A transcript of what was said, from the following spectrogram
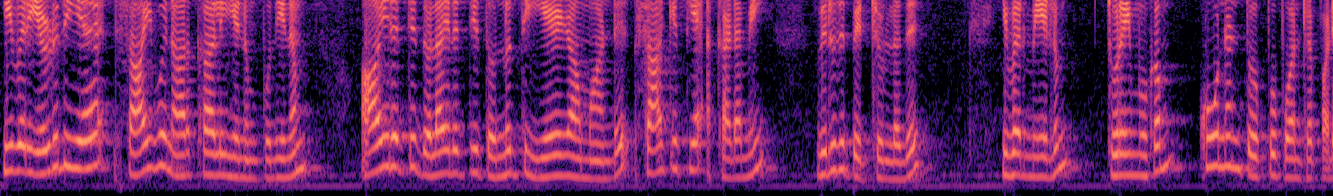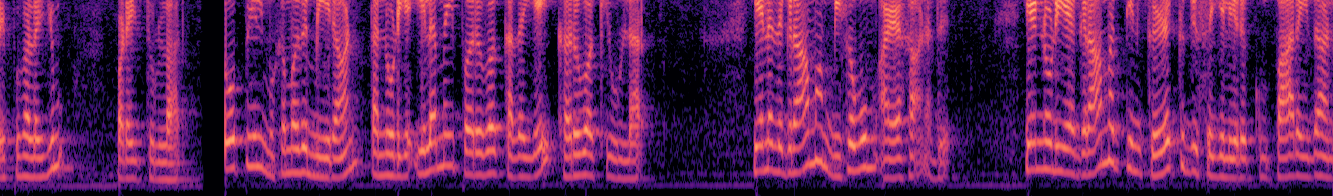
இவர் எழுதிய சாய்வு நாற்காலி எனும் புதினம் ஆயிரத்தி தொள்ளாயிரத்தி தொண்ணூற்றி ஏழாம் ஆண்டு சாகித்ய அகாடமி விருது பெற்றுள்ளது. இவர் மேலும் துறைமுகம் கூனன் தோப்பு போன்ற படைப்புகளையும் படைத்துள்ளார். தோப்பில் முகமது மீரான் தன்னுடைய இளமை பருவ கதையை கருவாக்கியுள்ளார். எனது கிராமம் மிகவும் அழகானது. என்னுடைய கிராமத்தின் கிழக்கு திசையில் இருக்கும் பாறைதான்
